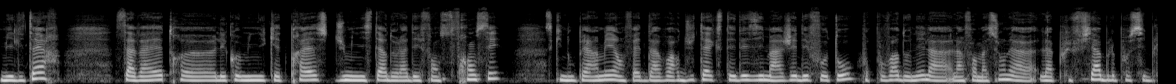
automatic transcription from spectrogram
militaire. Ça va être euh, les communiqués de presse du ministère de la Défense français, ce qui nous permet en fait d'avoir du texte et des images et des photos pour pouvoir donner l'information la, plus fiable possible.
